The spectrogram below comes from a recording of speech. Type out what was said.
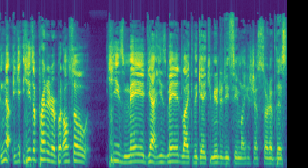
no, he's a predator, but also he's made, yeah, he's made like the gay community seem like it's just sort of this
